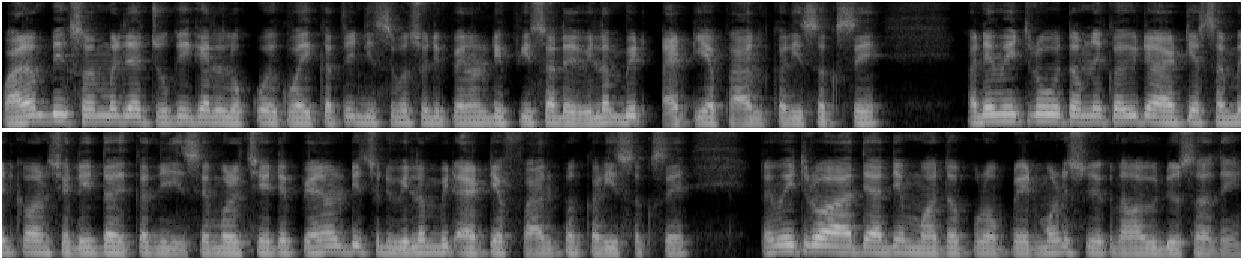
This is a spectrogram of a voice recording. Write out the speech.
પ્રારંભિક સમયમર્યાદા ચૂકી ગયેલા લોકો એકવાર એકત્રીસ ડિસેમ્બર સુધી પેનલ્ટી ફી સાથે વિલંબિત આઈટીઆર ફાઇલ કરી શકશે. અને મિત્રો તમને કહ્યું કે આઈટીઆર સબમિટ કરવાની છેલ્લી તારીખ એકત્રીસ ડિસેમ્બર છે તે પેનલ્ટી સુધી વિલંબિત આઈટીઆર ફાઇલ પણ કરી શકશે. તો મિત્રો, આ ત્યાં મહત્વપૂર્ણ અપડેટ મળીશું એક નવા વીડિયો સાથે.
